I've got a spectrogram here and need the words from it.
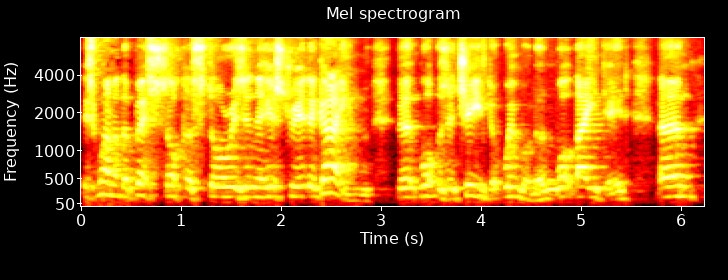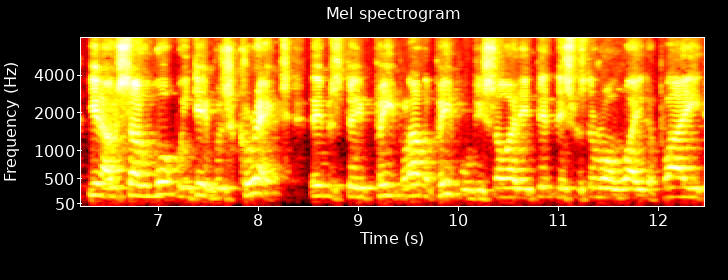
It's one of the best soccer stories in the history of the game. That what was achieved at Wimbledon, what they did, um, you know. So what we did was correct. It was the people, other people decided that this was the wrong way to play,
